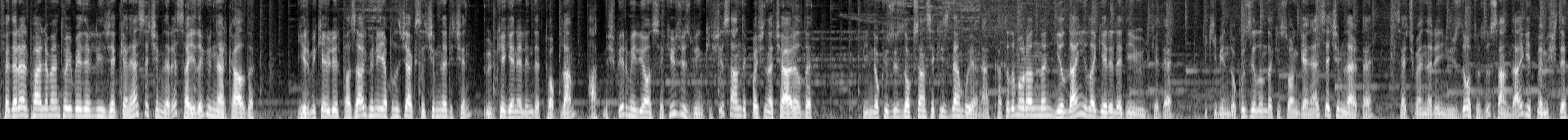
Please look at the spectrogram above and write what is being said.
federal parlamentoyu belirleyecek genel seçimlere sayılı günler kaldı. 22 Eylül pazar günü yapılacak seçimler için ülke genelinde toplam 61 milyon 800 bin kişi sandık başına çağrıldı. 1998'den bu yana katılım oranının yıldan yıla gerilediği ülkede 2009 yılındaki son genel seçimlerde seçmenlerin %30'u sandığa gitmemişti.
